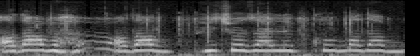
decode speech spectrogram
Adam adam hiç özellik kurmadan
